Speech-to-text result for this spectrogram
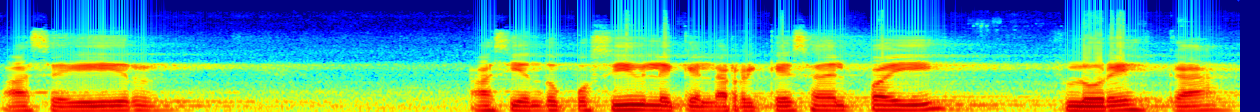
a seguir haciendo posible que la riqueza del país florezca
